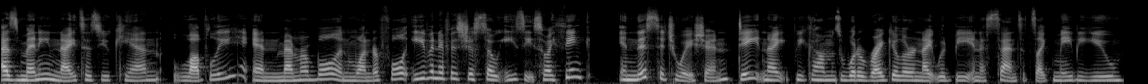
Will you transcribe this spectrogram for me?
as many nights as you can lovely and memorable and wonderful, even if it's just so easy? So I think in this situation, date night becomes what a regular night would be in a sense. It's like maybe you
